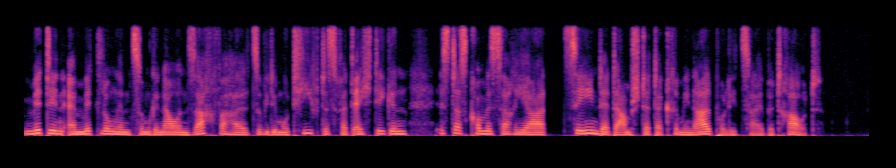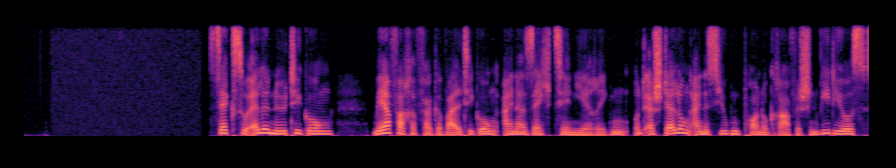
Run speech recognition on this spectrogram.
Mit den Ermittlungen zum genauen Sachverhalt sowie dem Motiv des Verdächtigen ist das Kommissariat 10 der Darmstädter Kriminalpolizei betraut. Sexuelle Nötigung, mehrfache Vergewaltigung einer 16-Jährigen und Erstellung eines jugendpornografischen Videos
